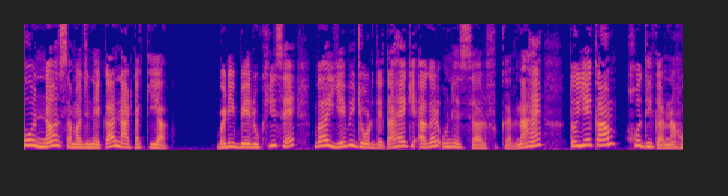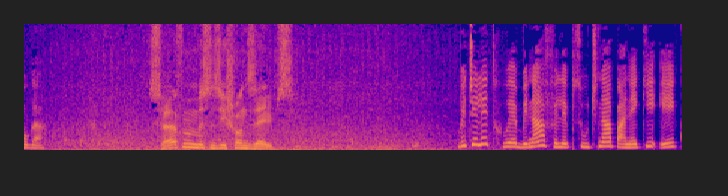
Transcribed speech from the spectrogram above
को न समझने का नाटक किया बड़ी बेरुखी से वह ये भी जोड़ देता है कि अगर उन्हें सर्फ करना है तो ये काम खुद ही करना होगा Surfen müssen Sie schon selbst. विचलित हुए बिना फिलिप सूचना पाने की एक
